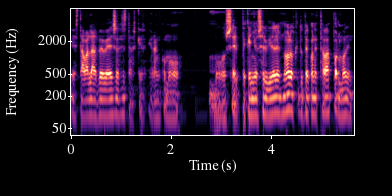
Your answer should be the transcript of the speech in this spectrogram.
estaban las BBS estas, que eran como, ser pequeños servidores, ¿no? A los que tú te conectabas por modem.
